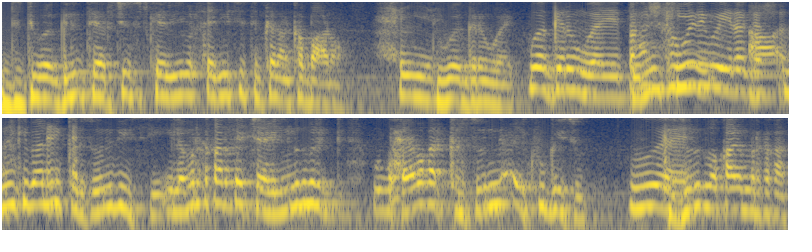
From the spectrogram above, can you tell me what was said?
diiwaangelinta registerkeeda iyo waxeedii systemkeeda aan ka baadho diiwaan garan waaye waa garan waaye bahash hawadii way la gashay ninkii baa kalsoonidiisii ila marka qaar bay jaahilnimadu mar waxyaaba qaar kalsooni ay ku geyso. Kalsoonidu waa qaali marka qaar.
